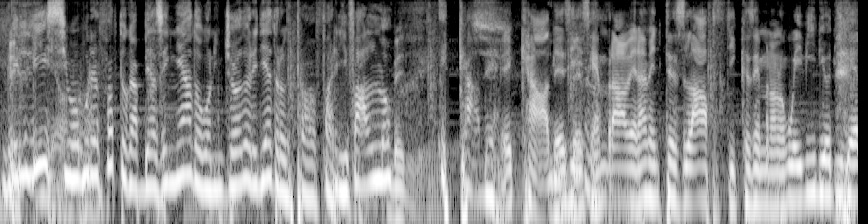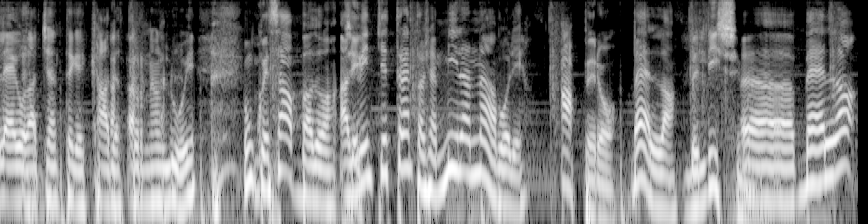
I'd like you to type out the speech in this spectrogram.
Bellissimo pure il fatto che abbia segnato con i giocatori dietro che prova a fargli fallo Bellissimo. e cade. E cade, sì, sembra veramente slapstick, sembrano quei video di Pelé con la gente che cade attorno a lui. Comunque sabato alle Sì. 20.30 c'è Milan-Napoli, Ah, però. bella, Bellissimo. Eh, bella,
